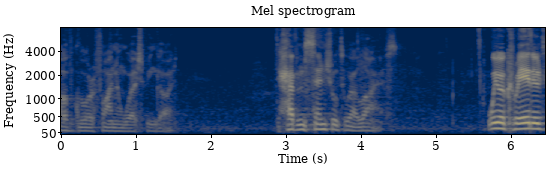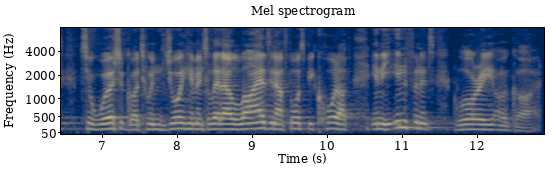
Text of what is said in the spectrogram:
of glorifying and worshiping God, to have Him central to our lives. We were created to worship God, to enjoy Him, and to let our lives and our thoughts be caught up in the infinite glory of God.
